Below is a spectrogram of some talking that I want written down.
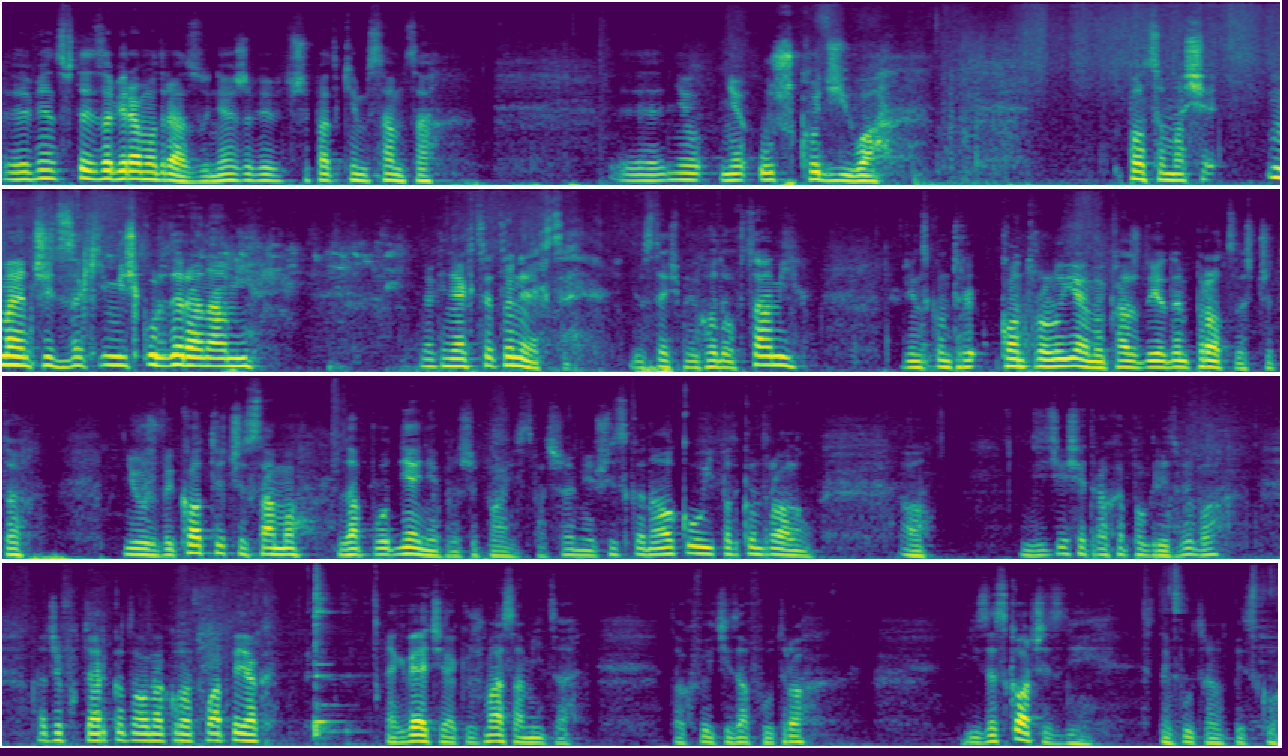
Y, Więc wtedy zabieram od razu, nie? Żeby przypadkiem samca y, nie, nie uszkodziła. Po co ma się męczyć z jakimiś kurde ranami? Jak nie chce, to nie chce. Jesteśmy hodowcami, więc kontr- kontrolujemy każdy jeden proces, czy to już wykoty, czy samo zapłodnienie, proszę Państwa. Trzeba mieć wszystko na oku i pod kontrolą. O, widzicie się trochę pogryzły, bo znaczy futerko to on akurat łapie jak, jak wiecie, jak już ma samicę, to chwyci za futro i zeskoczy z niej, z tym futrem w pysku.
